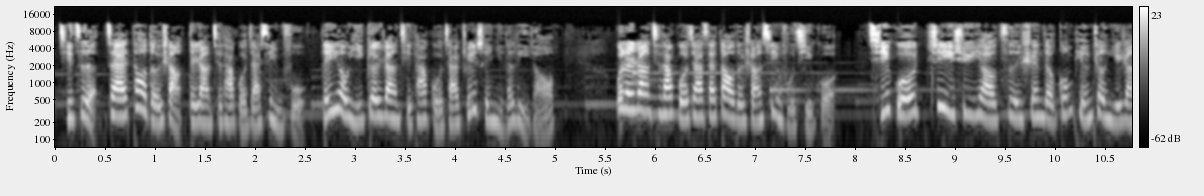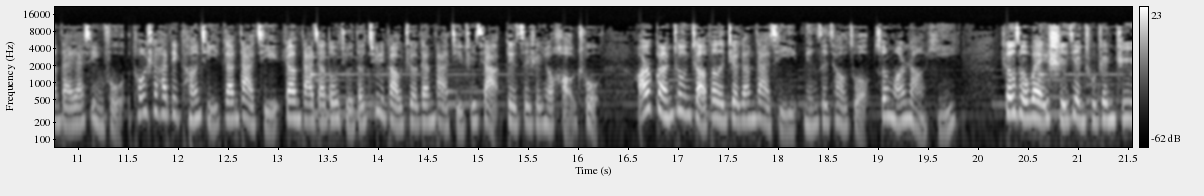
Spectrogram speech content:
其次，在道德上得让其他国家信服，得有一个让其他国家追随你的理由。为了让其他国家在道德上信服齐国，齐国既需要自身的公平正义让大家信服，同时还得扛起一杆大旗，让大家都觉得聚到这杆大旗之下对自身有好处。而管仲找到的这杆大旗名字叫做尊王攘夷。正所谓实践出真知，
